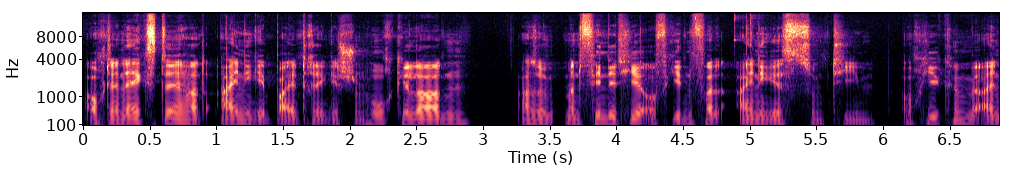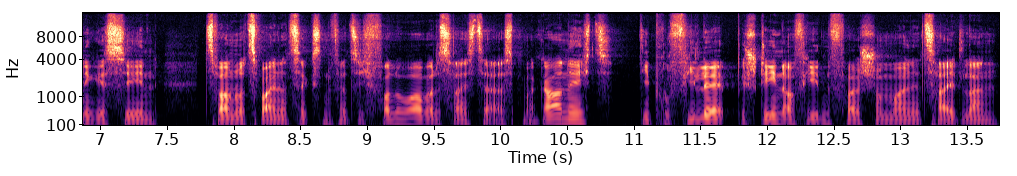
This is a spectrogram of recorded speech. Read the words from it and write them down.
Auch der nächste hat einige Beiträge schon hochgeladen. Also man findet hier auf jeden Fall einiges zum Team. Auch hier können wir einiges sehen. Zwar nur 246 Follower, aber das heißt ja erstmal gar nichts. Die Profile bestehen auf jeden Fall schon mal eine Zeit lang.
